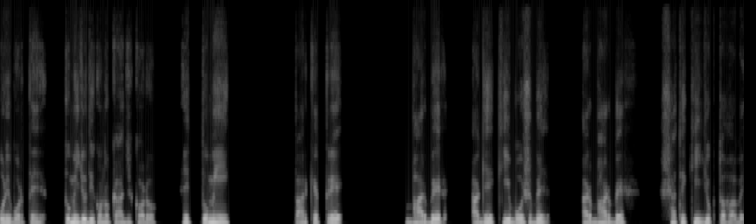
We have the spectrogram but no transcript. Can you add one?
পরিবর্তে তুমি যদি কোনো কাজ করো এই তুমি তার ক্ষেত্রে ভার্বের আগে কি বসবে আর ভার্বের সাথে কি যুক্ত হবে?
